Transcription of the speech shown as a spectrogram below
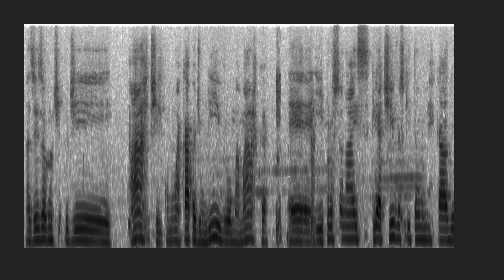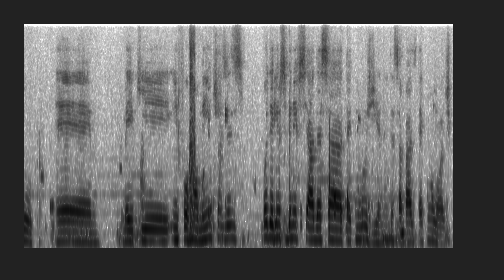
às vezes algum tipo de arte, como uma capa de um livro, uma marca, é, e profissionais criativos que estão no mercado é, meio que informalmente, às vezes poderiam se beneficiar dessa tecnologia, né, dessa base tecnológica.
